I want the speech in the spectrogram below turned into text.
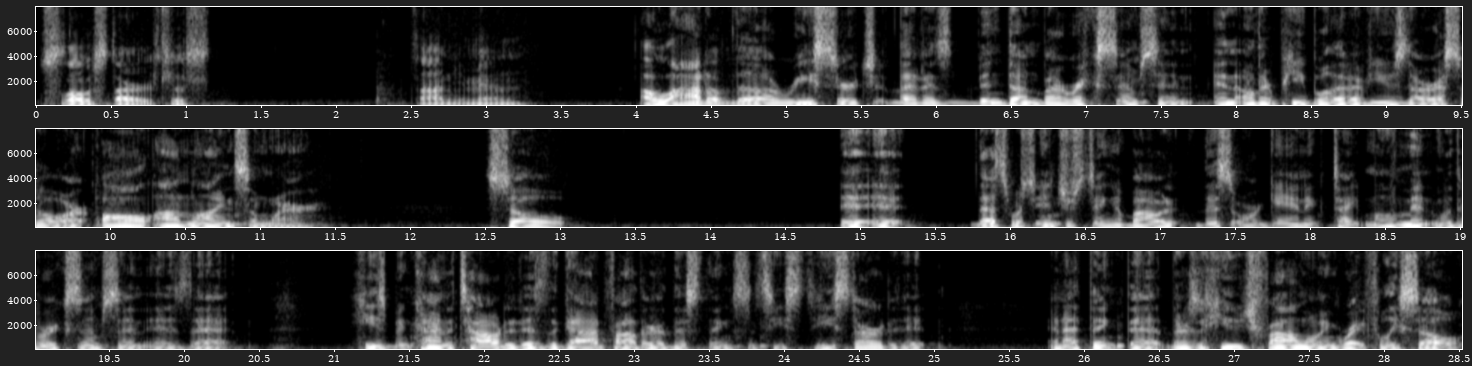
slow start. It's just it's on you, man. A lot of the research that has been done by Rick Simpson and other people that have used RSO are all online somewhere. So it, it that's what's interesting about this organic type movement with Rick Simpson is that he's been kind of touted as the godfather of this thing since he he started it. And I think that there's a huge following, rightfully so.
